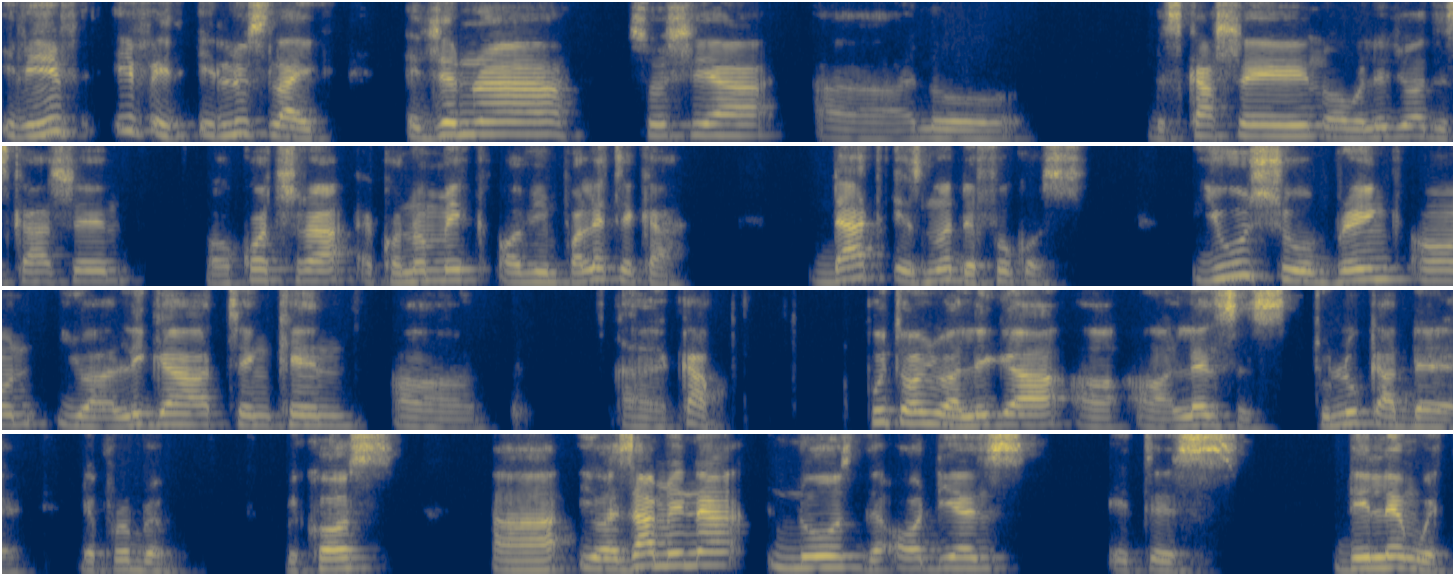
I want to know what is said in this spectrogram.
even if, if it, it looks like a general social uh, you know, discussion or religious discussion or cultural, economic, or even political, that is not the focus. You should bring on your legal thinking uh, uh, cap put on your legal uh, uh, lenses to look at the, the problem because uh, your examiner knows the audience it is dealing with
